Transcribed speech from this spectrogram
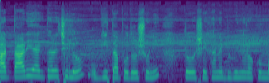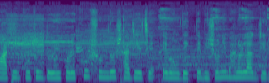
আর তারই একধারে ছিল গীতা প্রদর্শনী। তো সেখানে বিভিন্ন রকম মাটির পুতুল তৈরি করে খুব সুন্দর সাজিয়েছে এবং দেখতে ভীষণই ভালো লাগছিল।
